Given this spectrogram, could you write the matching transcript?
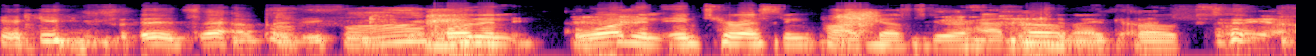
it's What happening. what an what an interesting podcast we are having Oh tonight, God. folks. Oh, yeah.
